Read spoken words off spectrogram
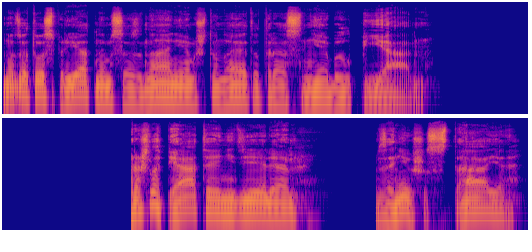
но зато с приятным сознанием, что на этот раз не был пьян. Прошла пятая неделя, за нею шестая —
